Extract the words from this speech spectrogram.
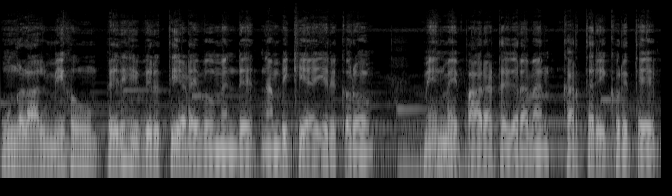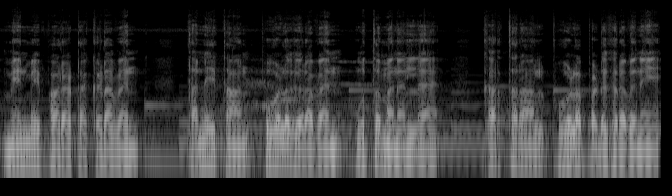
உங்களால் மிகவும் பெருகி விருத்தியடைவோம் என்று நம்பிக்கையாயிருக்கிறோம். மேன்மை பாராட்டுகிறவன் கர்த்தரை குறித்து மேன்மை பாராட்ட கடவன் தன்னைத்தான் புகழுகிறவன் உத்தமனல்ல கர்த்தரால் புகழப்படுகிறவனே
